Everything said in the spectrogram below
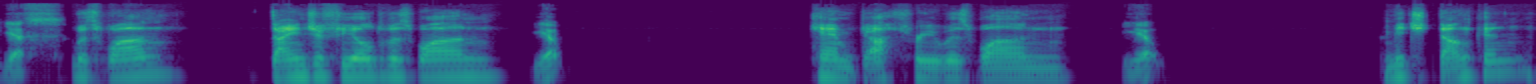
Yes. was one. Dangerfield was one. Yep. Cam Guthrie was one. Yep. Mitch Duncan.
